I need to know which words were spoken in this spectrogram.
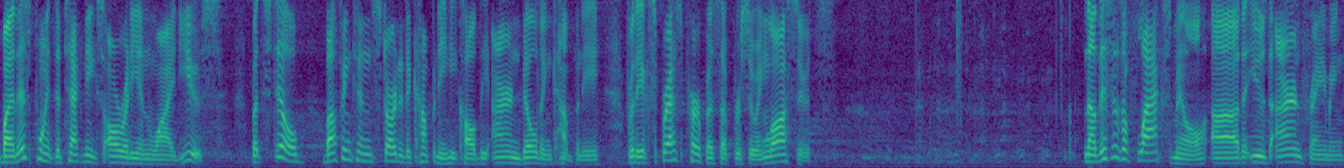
by this point, the technique's already in wide use. But still, Buffington started a company he called the Iron Building Company for the express purpose of pursuing lawsuits. Now, this is a flax mill uh, that used iron framing.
